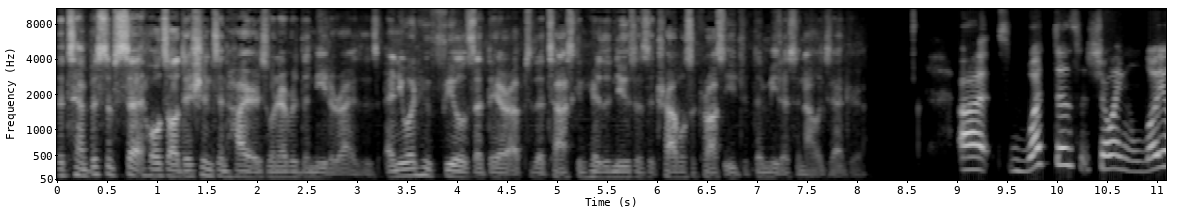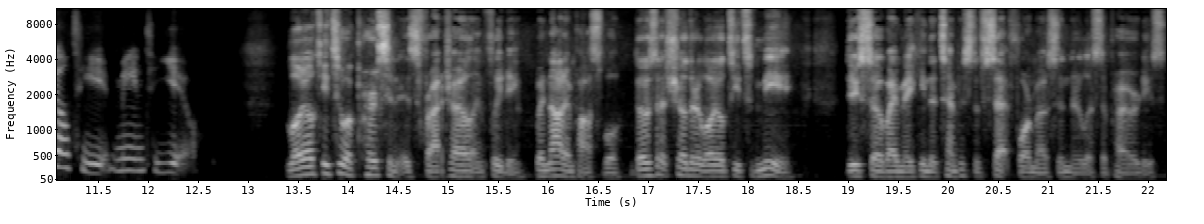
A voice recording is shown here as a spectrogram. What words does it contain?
The Tempest of Set holds auditions and hires whenever the need arises. Anyone who feels that they are up to the task can hear the news as it travels across Egypt and meet us in Alexandria. Uh, what does showing loyalty mean to you? Loyalty to a person is fragile and fleeting, but not impossible. Those that show their loyalty to me do so by making the Tempest of Set foremost in their list of priorities.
